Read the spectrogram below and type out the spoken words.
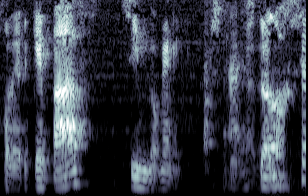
joder, qué paz sin Domene. O sea, esto...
